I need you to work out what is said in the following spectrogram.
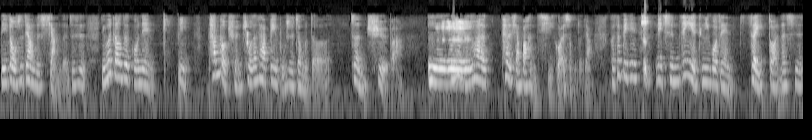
李总是这样子想的，就是你会知道这个观念并他没有全错，但是他并不是这么的正确吧？嗯，或者比如说他的他的想法很奇怪什么的这样，可是毕竟你曾经也经历过这这一段，但是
